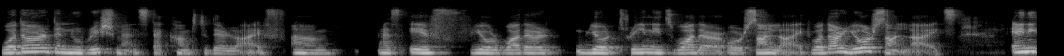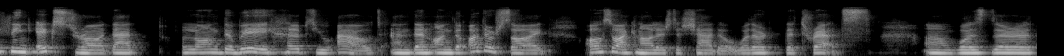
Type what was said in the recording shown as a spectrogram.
what are the nourishments that comes to their life. Um, as if your water, your tree needs water or sunlight. What are your sunlights? Anything extra that along the way helps you out. And then on the other side, also acknowledge the shadow. What are the threats? Um, was there a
